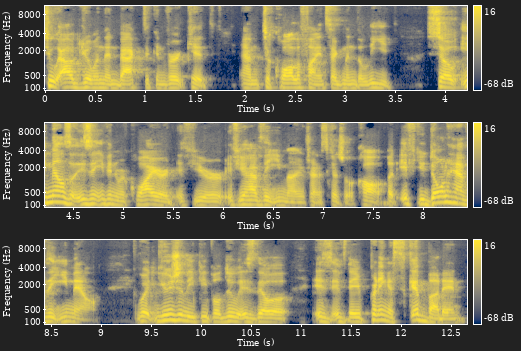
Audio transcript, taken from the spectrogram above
to Outgrow and then back to ConvertKit um, to qualify and segment the lead. So emails isn't even required if you're if you have the email and you're trying to schedule a call. But if you don't have the email, what usually people do is they'll is if they're putting a skip button,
